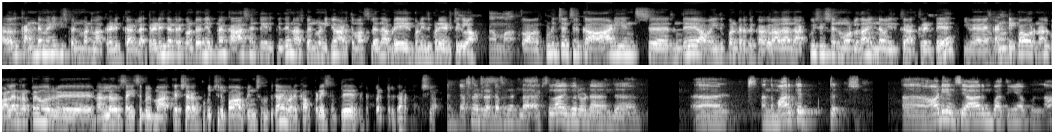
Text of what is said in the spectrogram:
அதாவது கண்ட மணிக்கு ஸ்பெண்ட் பண்ணலாம் கிரெடிட் கார்டுல கிரெடிட் கார்டு அக்கௌண்ட் வந்து எப்படின்னா காசு என்கிட்ட இருக்குது நான் ஸ்பெண்ட் பண்ணிக்கும் அடுத்த மாசத்துல இருந்து அப்படியே இது பண்ணி இது பண்ணி எடுத்துக்கலாம். ஆமா. ஸோ அவன் பிடிச்சி வச்சிருக்க ஆடியன்ஸ் இருந்து அவன் இது பண்றதுக்காக தான் அதான் அந்த அக்விசிஷன் மோட்ல தான் இன்னும் இருக்கிறான் கிரெட் இவன் கண்டிப்பா ஒரு நாள் வளர்றப்ப ஒரு நல்ல ஒரு சைசபிள் மார்க்கெட் ஷேரை பிடிச்சிருப்பான் அப்படின்னு சொல்லிட்டு தான் இவனை கம்பெனிஸ் வந்து பெட் பண்ணிட்டு இருக்கானுங்க ஆக்சுவலா டெஃபினெட்ல டெஃபினெட்ல ஆக்சுவலா இவரோட அந்த அந்த மார்க்கெட் ஆடியன்ஸ் யாருன்னு பாத்தீங்க அப்படின்னா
